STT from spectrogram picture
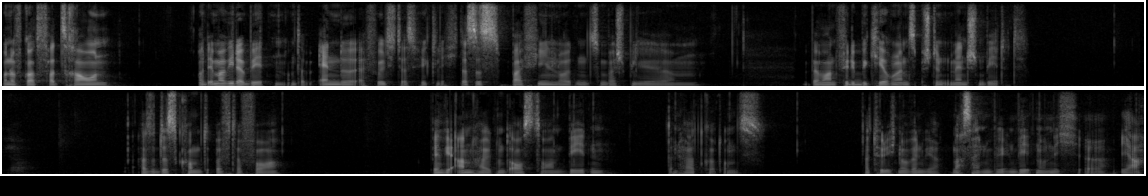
und auf Gott vertrauen und immer wieder beten und am Ende erfüllt sich das wirklich. Das ist bei vielen Leuten zum Beispiel, ähm, wenn man für die Bekehrung eines bestimmten Menschen betet. Also das kommt öfter vor. Wenn wir anhalten und ausdauern, beten, dann hört Gott uns. Natürlich nur, wenn wir nach seinem Willen beten und nicht, äh, ja,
